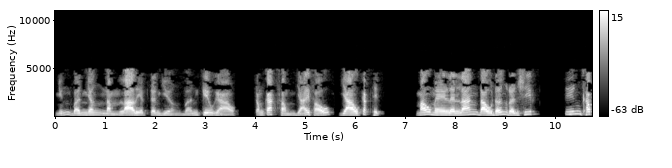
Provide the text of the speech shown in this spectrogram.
Những bệnh nhân nằm la liệt trên giường, bệnh kêu gào. Trong các phòng giải phẫu dao cắt thịt. Máu me lên láng, đau đớn rên xiết tiếng khóc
